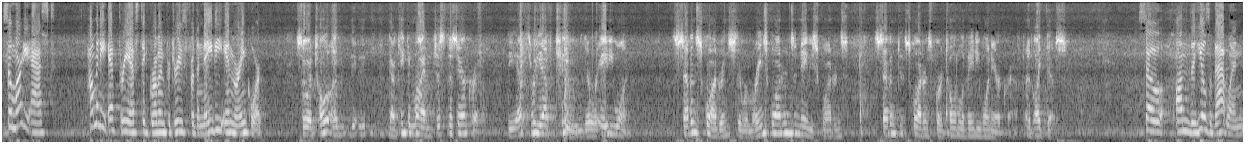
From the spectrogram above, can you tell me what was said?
So Marty asks, how many F-3Fs did Grumman produce for the Navy and the Marine Corps? So a total of now, keep in mind, just this aircraft, the F-3F2, there were 81. Seven squadrons, there were Marine squadrons and Navy squadrons, seven squadrons for a total of 81 aircraft, uh, like this. So, on the heels of that one,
